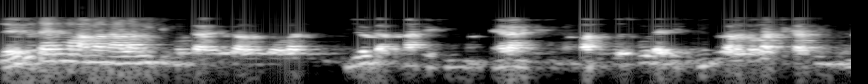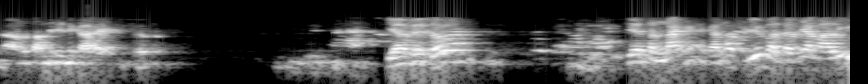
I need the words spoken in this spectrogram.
Nah itu saya Muhammad Alawi di Mekah kalau sholat itu dia nggak pernah jadi imam, jarang jadi imam. Pas itu sepuluh jadi imam itu kalau sholat dikasih imam. Nah, santri negara itu. Ya betul kan? Dia tenang ya, karena beliau badannya mali.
